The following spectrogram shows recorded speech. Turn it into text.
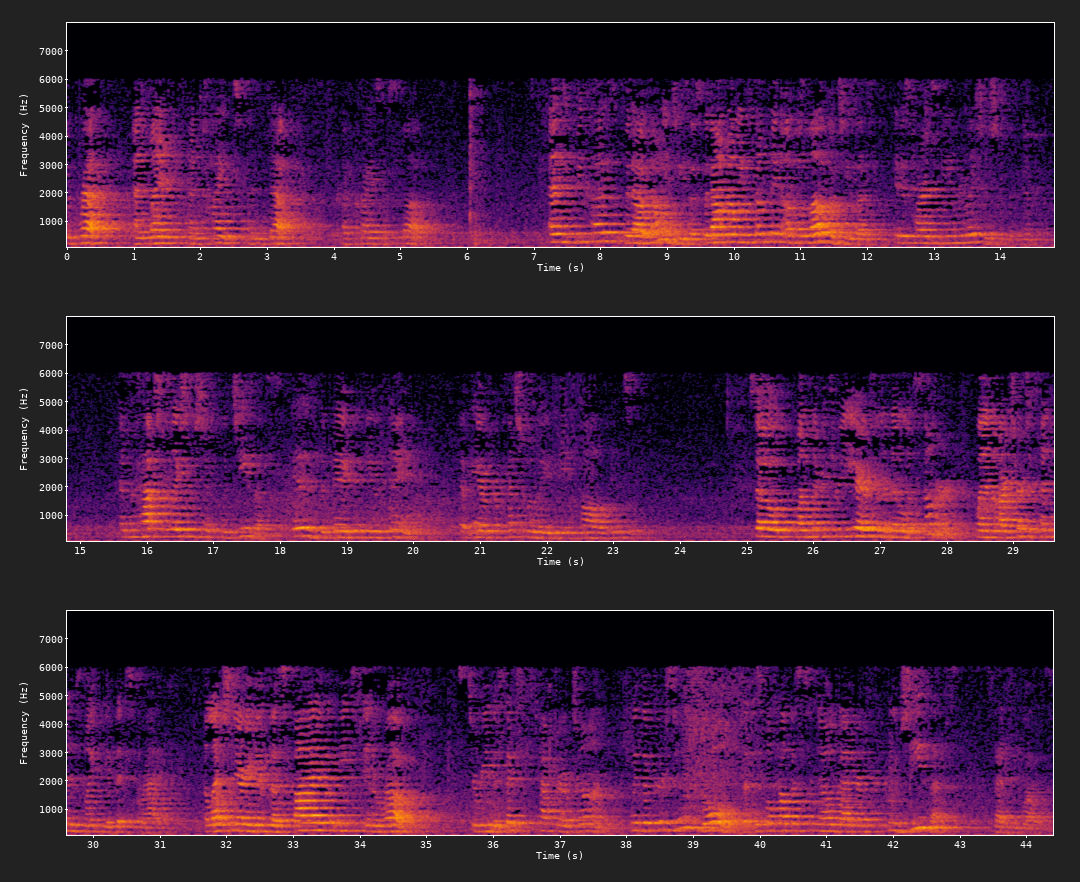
the breadth and length and height and depth of Christ's love. And because without knowing Jesus, without knowing something of the love of Jesus, it is hard to be in relationship with him. And perhaps relationship with Jesus is the big new thing that we are perpetually being called into. So, once every three years in the middle of summer, when our church attendance might be a bit sporadic, the lectionary gives us five weeks in a row to read the sixth chapter of John, with the presumed goal that this will help us to know better who Jesus said he was.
